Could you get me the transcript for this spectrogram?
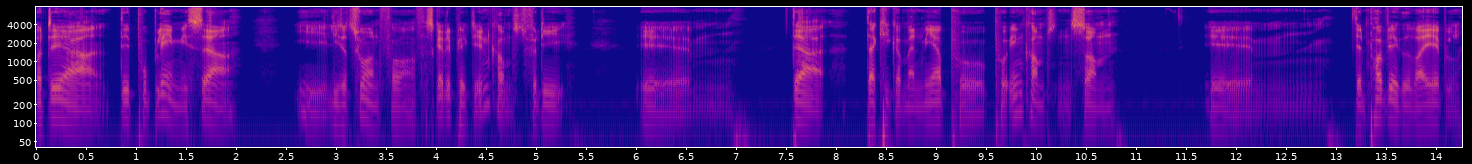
og det er, det er et problem især i litteraturen for, for skattepligtig indkomst, fordi øh, der der kigger man mere på, på indkomsten som øh, den påvirkede variabel,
